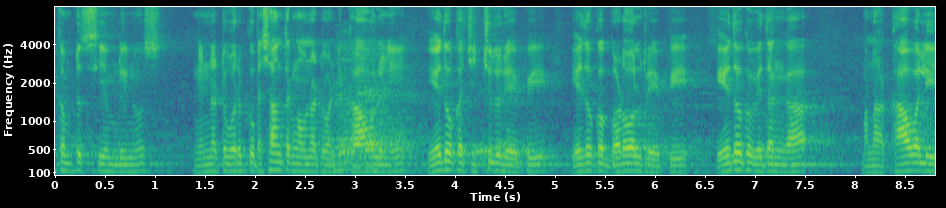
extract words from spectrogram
వెల్కమ్ టు సిఎండి న్యూస్ నిన్నటి వరకు ప్రశాంతంగా ఉన్నటువంటి కావలిని ఏదో ఒక చిచ్చులు రేపి ఏదో ఒక గొడవలు రేపి ఏదో ఒక విధంగా మన కావలి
